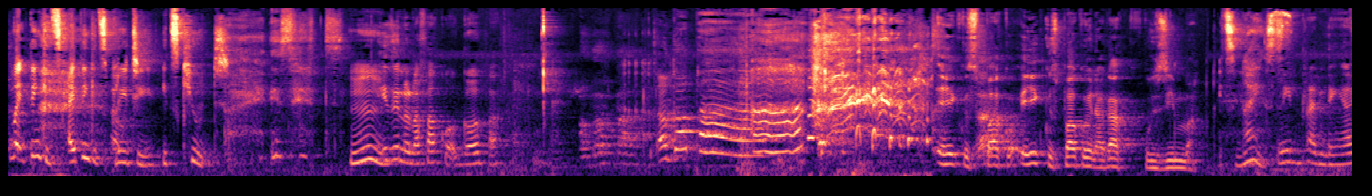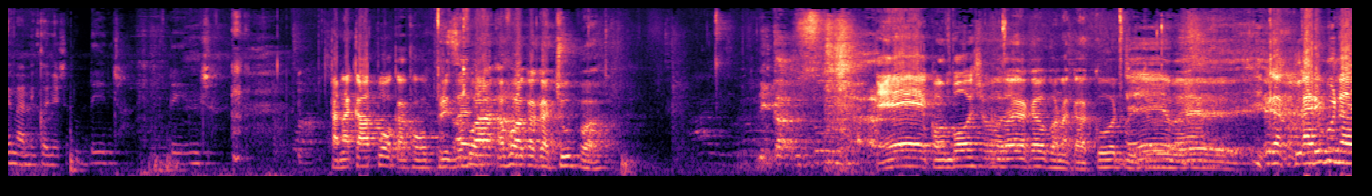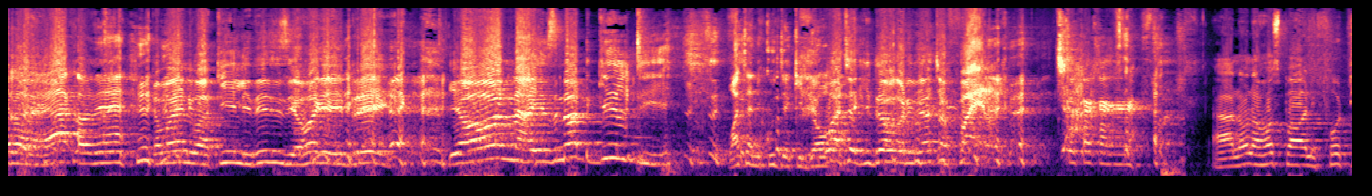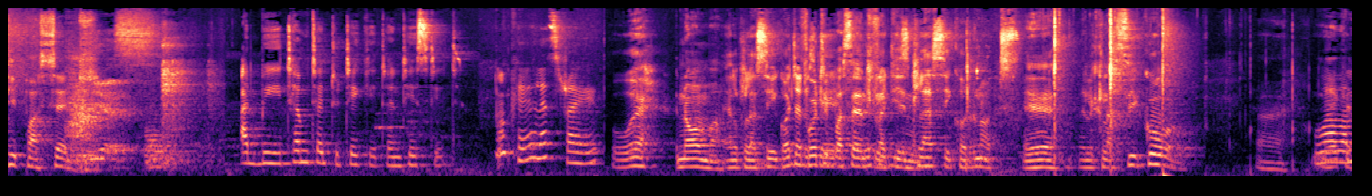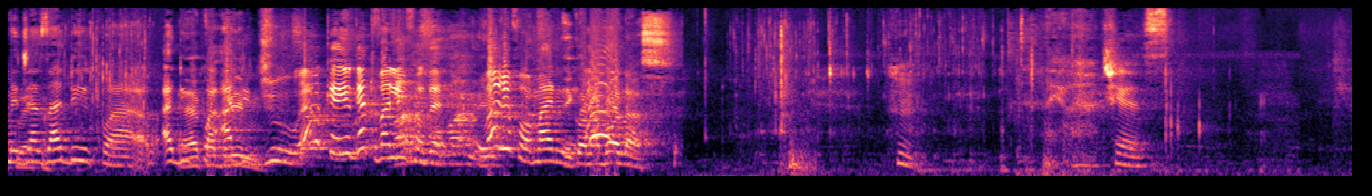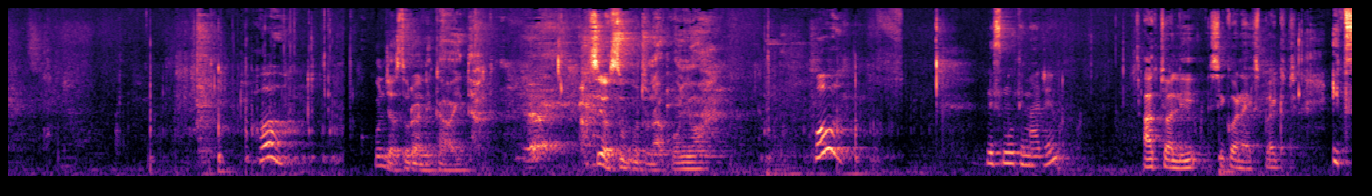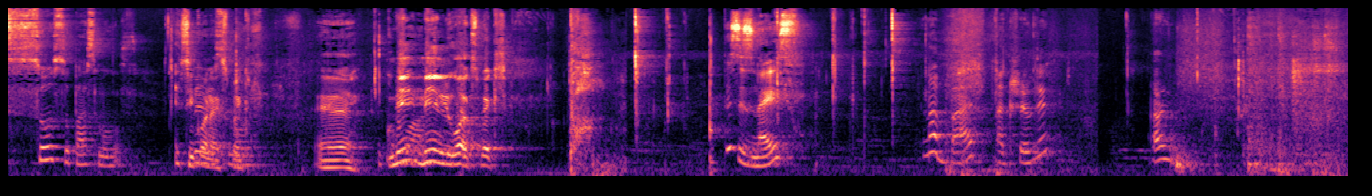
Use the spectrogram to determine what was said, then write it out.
I think it's I think it's pretty. It's cute. Is it? hizi ndo nafaa kuogopa ogopa Hii kuspako, hii kuspako inakaa kuzima. It's nice. Ni branding yao inanikonyesha tu danger danger Kana kapo kako present Hapo hapo akaka chupa. eh kombosho Unataka kaa uko na kakoti Eh, eh. Karibu na roho yako ne. Kama wewe ni wakili, this is your fucking drink. Your honor is not guilty. wacha nikuje kidogo Wacha kidogo nimeacha file. Ah, naona horsepower ni 40%. Yes. I'd be tempted to take it and taste it. okay let's try it We, noma El Clasico. Wacha tusikie 40% if it is classic or not. yeah el clasico Ah, wow, niweke wamejaza hadi kwa hadi Eh, kwa hadi juu Eh, okay you get value for the value for money Iko na bonus. Cheers. Oh Kunja sura ni kawaida. Sio supu tunakunywa. oh ni smooth imagine Actually, siko na expect. it's so super smooth it's Siko na expect. smooth. Eh, mi mi nilikuwa expect. This is nice. not bad actually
